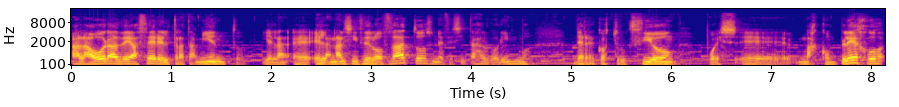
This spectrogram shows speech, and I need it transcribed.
a la hora de hacer el tratamiento y el, el, análisis de los datos, necesitas algoritmos de reconstrucción pues, más complejos.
